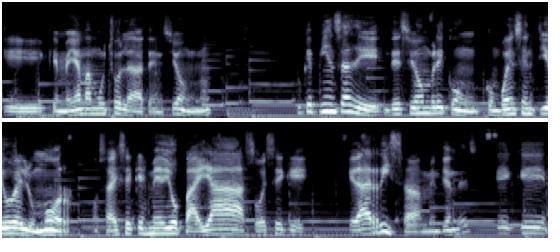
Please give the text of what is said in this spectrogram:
que, que me llama mucho la atención, ¿no? ¿Tú qué piensas de, ese hombre con, buen sentido del humor? O sea, ese que es medio payaso, ese que, da risa, ¿me entiendes? ¿Qué, qué,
